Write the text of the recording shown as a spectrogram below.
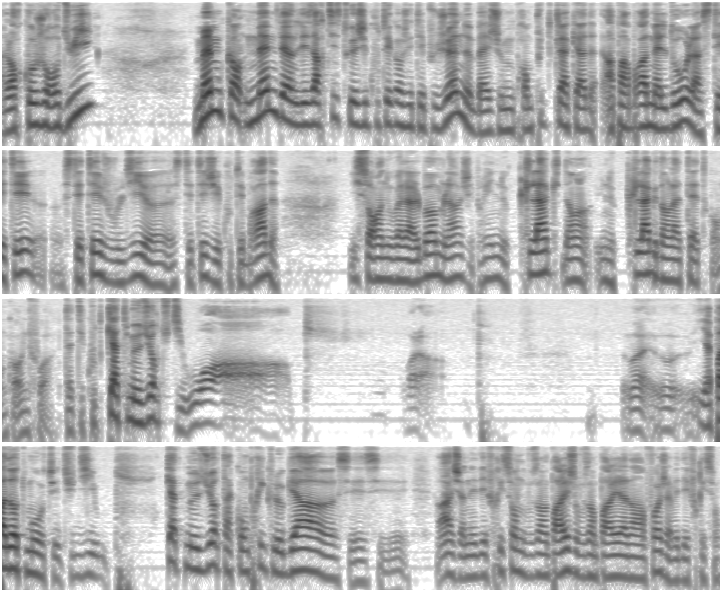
Alors qu'aujourd'hui, même, quand, même les artistes que j'écoutais quand j'étais plus jeune, ben, je me prends plus de claquades. À part Brad Meldo, là, cet été, euh, cet été, je vous le dis, euh, cet été, j'ai écouté Brad. Il sort un nouvel album, là, j'ai pris une claque dans, une claque dans la tête, quoi, encore une fois. T'as- T'écoutes quatre mesures, tu te dis, pff, voilà. Il n'y a pas d'autre mot. Tu, tu dis, quatre mesures, t'as compris que le gars, euh, c'est. Ah, j'en ai des frissons de vous en parler, je vous en parlais la dernière fois, j'avais des frissons.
